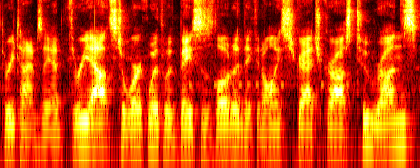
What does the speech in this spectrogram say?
Three times. They had three outs to work with with bases loaded. They could only scratch across two runs.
